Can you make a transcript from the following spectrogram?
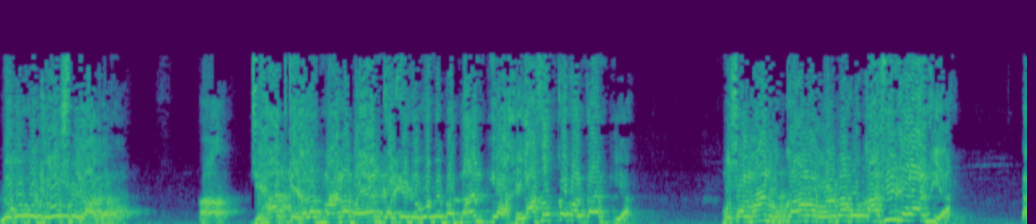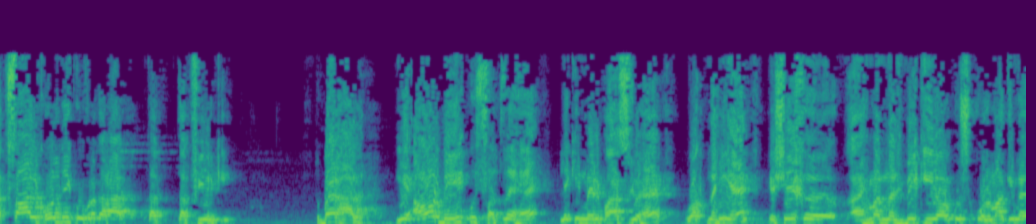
لوگوں کو جوش میں لا کر۔ ہاں جہاد کے غلط معنی بیان کر کے لوگوں میں بدنام کیا، خلافت کو بدنام کیا۔ مسلمان حکام اور علماء کو کافر قرار دیا۔ ٹکسال کھول دی، کفر قرار تکفیر کی۔ تو بہرحال، یہ اور بھی کچھ فتوے ہیں، لیکن میرے پاس جو ہے، وقت نہیں ہے کہ شیخ احمد نجبی کی اور کچھ علماء کی میں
